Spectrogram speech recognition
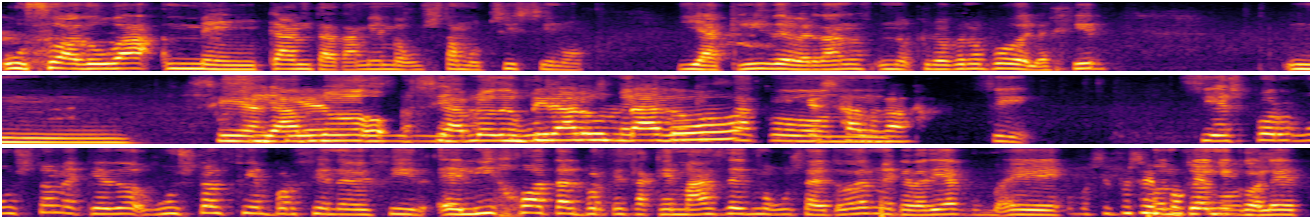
Uso Aduba me encanta, también me gusta muchísimo. Y aquí de verdad no, no- creo que no puedo elegir. Mm, Sí, si, hablo, es si hablo de tirar gustos, un me quedo dado quizá y que con- salga. Sí. Si es por gusto, me quedo gusto al 100% de decir, elijo a tal porque es la que más me gusta de todas, me quedaría eh, Como si fuese con Tony. Colette.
